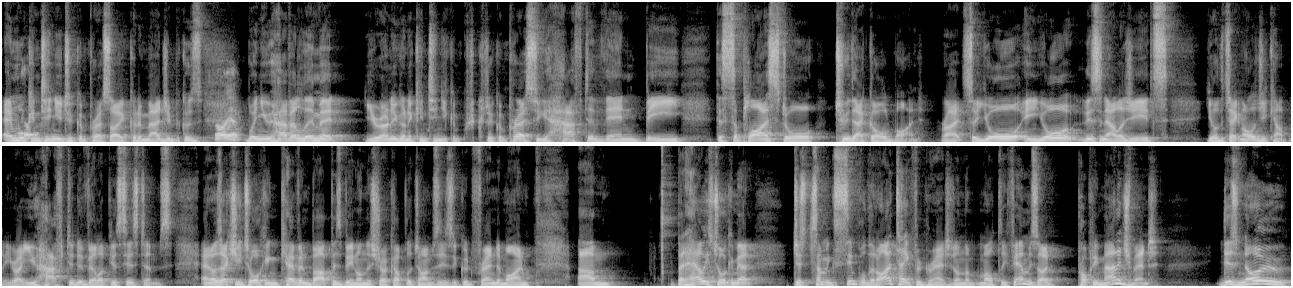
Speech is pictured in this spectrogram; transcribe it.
and will continue to compress, I could imagine, because oh, yeah. when you have a limit, you're only going to continue to compress. So you have to then be the supply store to that gold mine, right? So you're in your, this analogy, it's, you're the technology company, right? You have to develop your systems. And I was actually talking, Kevin Bupp has been on the show a couple of times. He's a good friend of mine. Um, but how he's talking about just something simple that I take for granted on the multifamily side, property management there's no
